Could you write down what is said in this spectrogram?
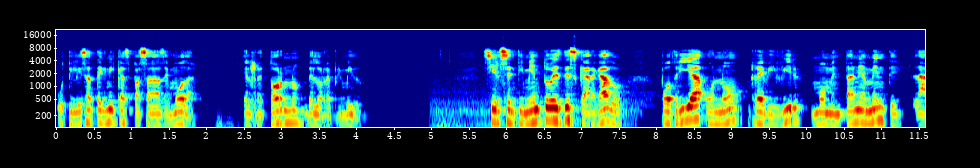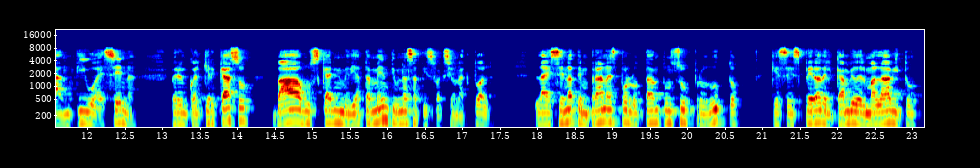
utiliza técnicas pasadas de moda, el retorno de lo reprimido. Si el sentimiento es descargado, podría o no revivir momentáneamente la antigua escena, pero en cualquier caso va a buscar inmediatamente una satisfacción actual. La escena temprana es por lo tanto un subproducto que se espera del cambio del mal hábito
